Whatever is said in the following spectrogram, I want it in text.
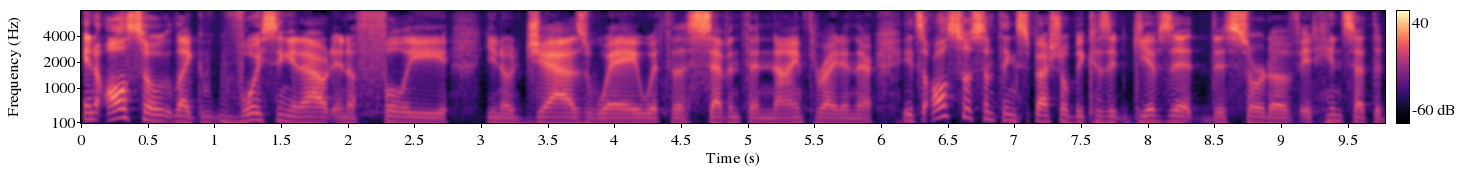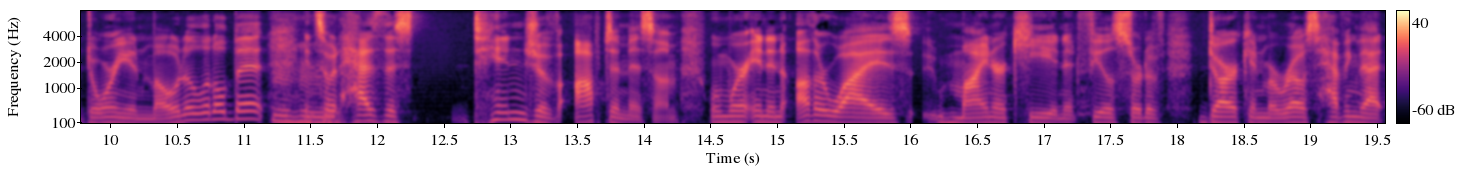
and also like voicing it out in a fully you know jazz way with the seventh and ninth right in there. It's also something special because it gives it this sort of it hints at the Dorian mode a little bit, and so it has this tinge of optimism when we're in an otherwise minor key and it feels sort of dark and morose having that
